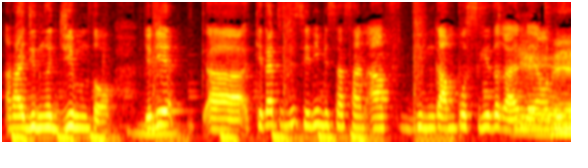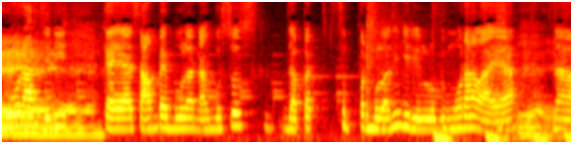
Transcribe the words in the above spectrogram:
rajin nge-gym tuh. Jadi eh, kita tuh di sini bisa sign up gym kampus gitu kan, Iya, yang lebih iya, murah. iya, Jadi iya, iya. kayak sampai bulan Agustus dapat seper bulannya jadi lebih murah lah ya. Iya, iya. Nah,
